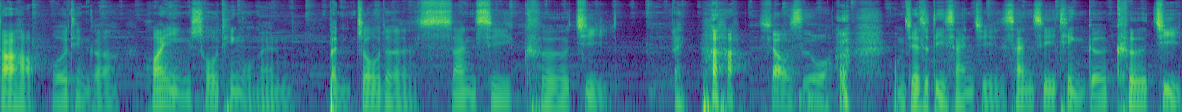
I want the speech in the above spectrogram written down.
大家好，我是 Tim 哥，欢迎收听我们本周的三 C 科技。哎，哈哈，笑死我！我们今天是第三集三 C Tim 哥科技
